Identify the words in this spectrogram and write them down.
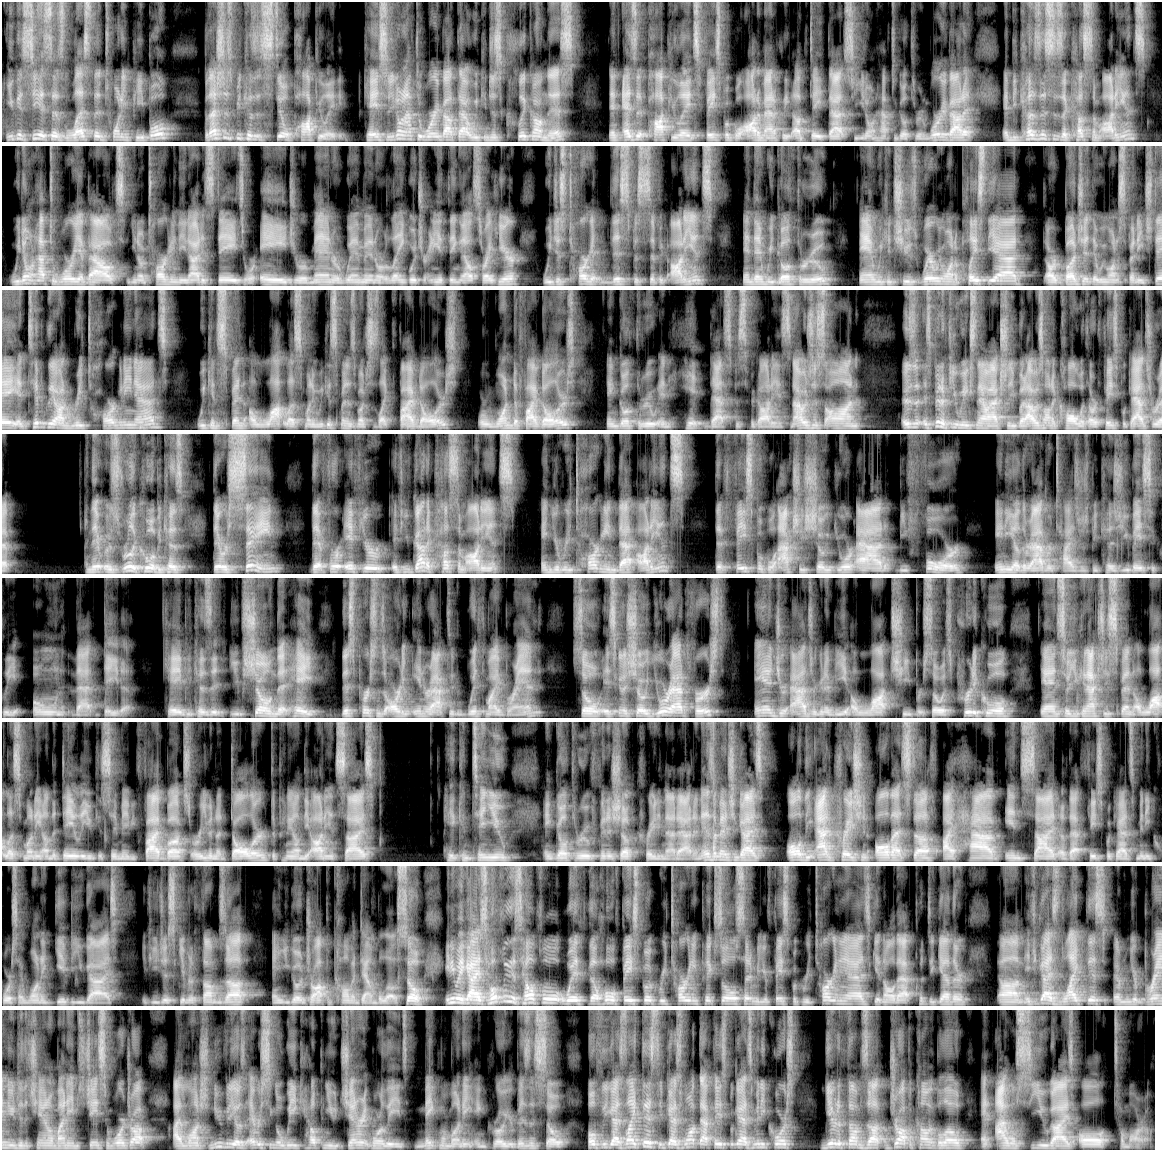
you can see it says less than 20 people but that's just because it's still populating Okay, so you don't have to worry about that. We can just click on this and as it populates Facebook will automatically update that so you don't have to go through and worry about it. And because this is a custom audience we don't have to worry about you know targeting the United States or age or men or women or language or anything else right here. We just target this specific audience and then we go through and we can choose where we want to place the ad our budget that we want to spend each day and typically on retargeting ads we can spend a lot less money. We can spend as much as like five dollars or one to five dollars and go through and hit that specific audience. And I was just on it's been a few weeks now actually but I was on a call with our Facebook ads rep. And it was really cool because they were saying that for if you're if you've got a custom audience and you're retargeting that audience that Facebook will actually show your ad before any other advertisers because you basically own that data Okay, because it you've shown that hey this person's already interacted with my brand. So it's gonna show your ad first and your ads are gonna be a lot cheaper. So it's pretty cool. And so you can actually spend a lot less money on the daily. You can say maybe five bucks or even a dollar depending on the audience size. Hit continue and go through finish up creating that ad. And as I mentioned guys all the ad creation all that stuff I have inside of that Facebook ads mini course I want to give to you guys if you just give it a thumbs up and you go drop a comment down below. So anyway guys hopefully this helpful with the whole Facebook retargeting pixel setting up your Facebook retargeting ads getting all that put together. Um, if you guys like this and you're brand new to the channel my name is Jason Wardrop. I launch new videos every single week helping you generate more leads make more money and grow your business. So hopefully you guys like this. If you guys want that Facebook ads mini course give it a thumbs up drop a comment below and I will see you guys all tomorrow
